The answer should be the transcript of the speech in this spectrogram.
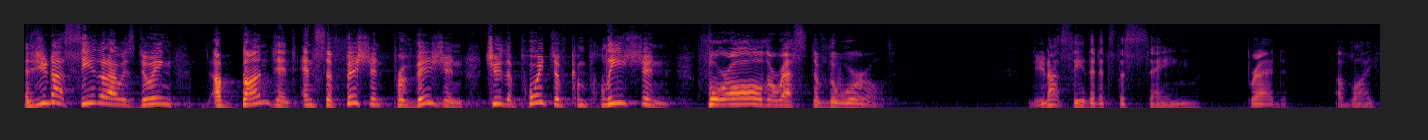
And did you not see that I was doing abundant and sufficient provision to the point of completion for all the rest of the world? Do you not see that it's the same bread of life?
